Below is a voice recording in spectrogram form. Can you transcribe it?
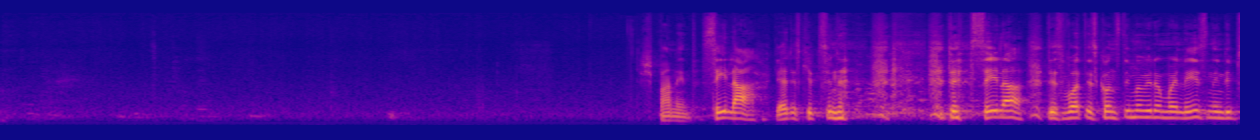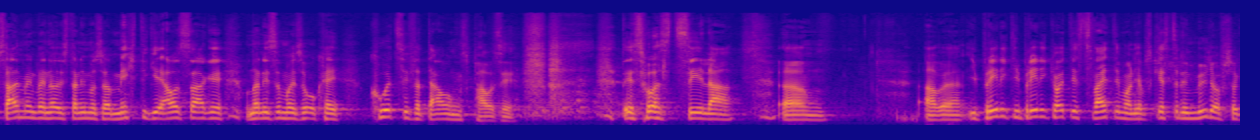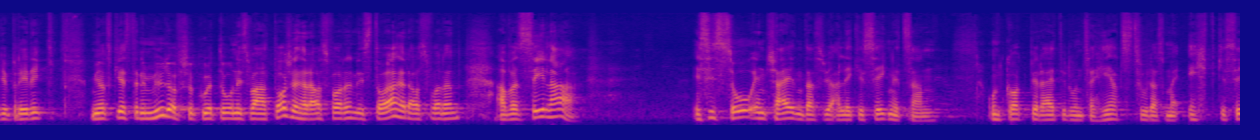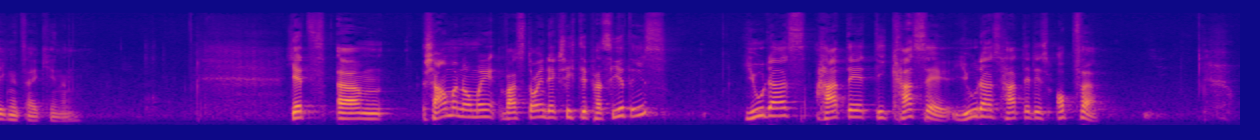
Spannend. Selah, gell, das gibt es in der Selah, das Wort, das kannst du immer wieder mal lesen in die Psalmen, wenn da ist dann immer so eine mächtige Aussage und dann ist einmal so, okay, kurze Verdauungspause. Das heißt Selah. Ähm, aber ich predige die Predigt heute das zweite Mal. Ich habe es gestern in Mühldorf schon gepredigt. Mir hat es gestern in Mühldorf schon gut getan. Es war da schon herausfordernd, ist da auch herausfordernd. Aber Selah, es ist so entscheidend, dass wir alle gesegnet sind. Und Gott bereitet unser Herz zu, dass wir echt gesegnet sein können. Jetzt ähm, schauen wir nochmal, was da in der Geschichte passiert ist. Judas hatte die Kasse, Judas hatte das Opfer.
